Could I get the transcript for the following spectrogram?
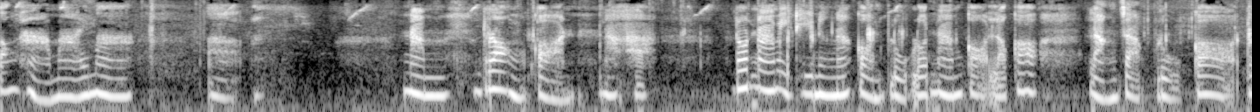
ต้องหาไม้มานำร่องก่อนนะคะรดน้ำอีกทีหนึ่งนะก่อนปลูกรดน้ำก่อนแล้วก็ หลังจากปลูกก็ร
